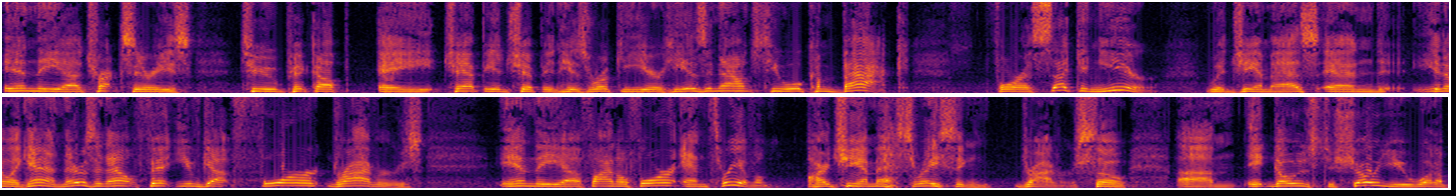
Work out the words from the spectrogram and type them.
in the uh, Truck Series to pick up a championship in his rookie year. He has announced he will come back for a second year with GMS. And, you know, again, there's an outfit. You've got four drivers in the uh, Final Four, and three of them are GMS racing drivers. So um, it goes to show you what a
